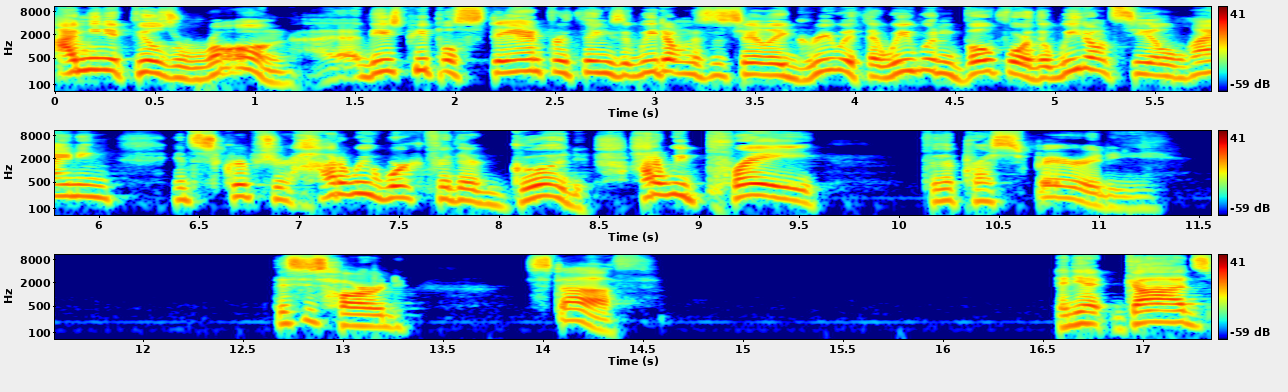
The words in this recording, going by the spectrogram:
I mean, it feels wrong. Uh, these people stand for things that we don't necessarily agree with, that we wouldn't vote for, that we don't see aligning in Scripture. How do we work for their good? How do we pray for their prosperity? This is hard stuff. And yet, God's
